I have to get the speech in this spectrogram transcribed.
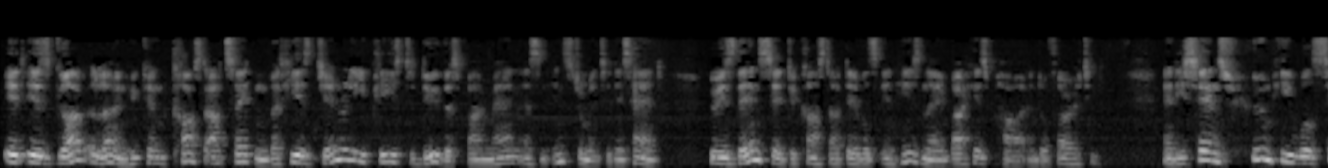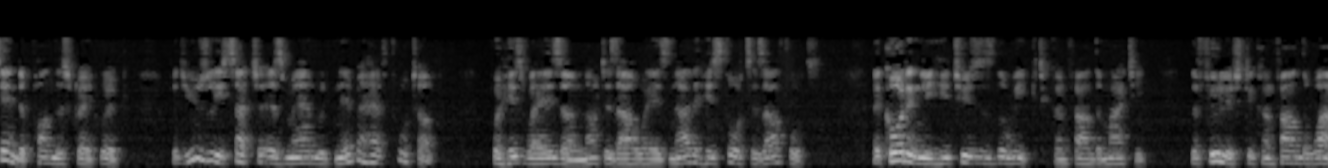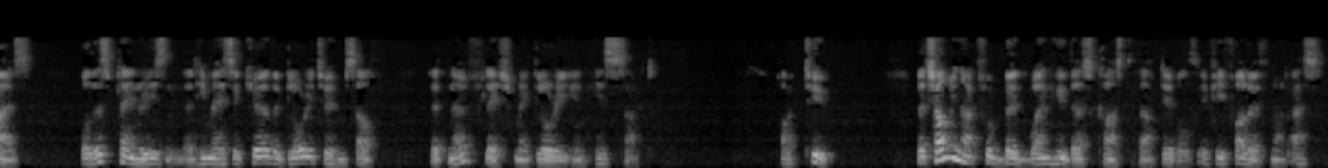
It is God alone who can cast out Satan, but he is generally pleased to do this by man as an instrument in his hand, who is then said to cast out devils in his name by his power and authority. And he sends whom he will send upon this great work, but usually such as man would never have thought of. For his ways are not as our ways, neither his thoughts as our thoughts. Accordingly he chooses the weak to confound the mighty, the foolish to confound the wise, for this plain reason, that he may secure the glory to himself, that no flesh may glory in his sight. Part 2 But shall we not forbid one who thus casteth out devils, if he followeth not us?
